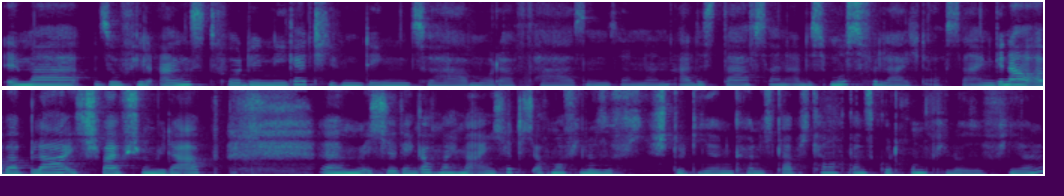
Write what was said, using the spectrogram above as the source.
immer so viel Angst vor den negativen Dingen zu haben oder Phasen, sondern alles darf sein, alles muss vielleicht auch sein. Genau, aber bla, ich schweife schon wieder ab. Ähm, ich denke auch manchmal, eigentlich hätte ich auch mal Philosophie studieren können. Ich glaube, ich kann auch ganz gut rumphilosophieren.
